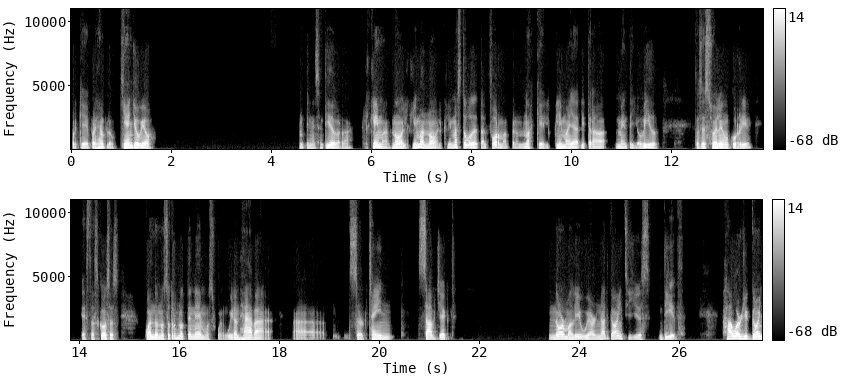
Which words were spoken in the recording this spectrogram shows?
Porque, por ejemplo, ¿quién llovió? No tiene sentido, ¿verdad? El clima, no, el clima no, el clima estuvo de tal forma, pero no es que el clima haya literalmente llovido. Entonces suelen ocurrir estas cosas. Cuando nosotros no tenemos, when we don't have a, a certain subject, normally we are not going to use did. How are you going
